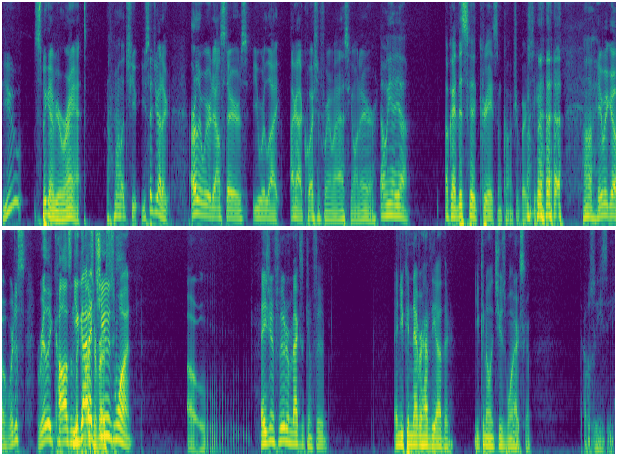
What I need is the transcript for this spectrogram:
You speaking of your rant, I'm gonna let you. You said you had a earlier. We were downstairs. You were like, "I got a question for you. I'm gonna ask you on air." Oh yeah, yeah. Okay, this could create some controversy. oh, here we go. We're just really causing. You got to choose one: Oh, Asian food or Mexican food, and you can never have the other. You can only choose one. Mexican. That was easy.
